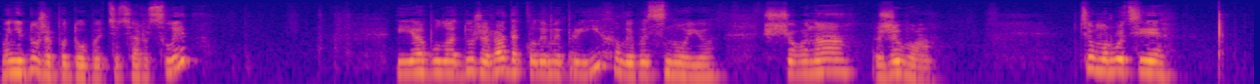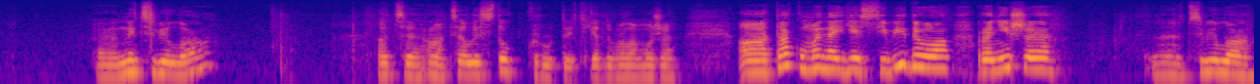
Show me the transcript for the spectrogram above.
Мені дуже подобається ця рослина. І я була дуже рада, коли ми приїхали весною, що вона жива. В цьому році е, не цвіла, а це, а, це листок крутить. Я думала, може. А так, у мене є і відео раніше е, цвіла.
